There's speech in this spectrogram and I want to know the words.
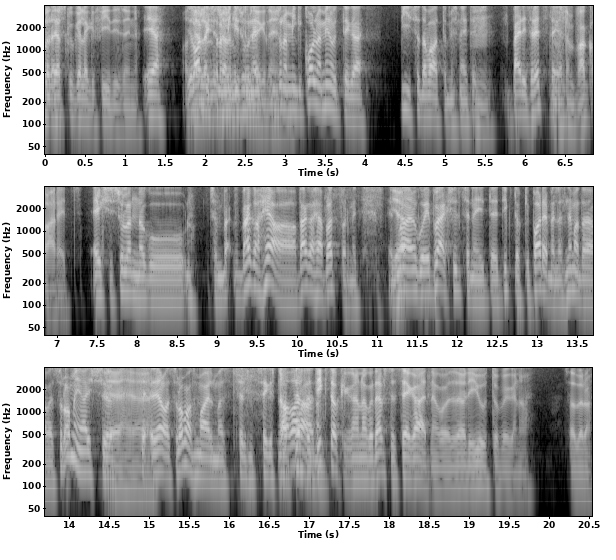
oled järsku kellegi feed'is on ju. jah, ja lambist sul on mingisugune, sul on mingi kolme minutiga viissada vaatamist näiteks mm., päris rets tegelikult no,. see on väga rets. ehk siis sul on nagu noh, see on väga hea, väga hea platvorm, et, et yeah. ma nagu ei poeks üldse neid Tiktoki paremini, las nemad ajavad seal omi asju yeah,, yeah. elavad seal omas maailmas, selles mõttes see, kes no, tahab vaata, teha. No. TikTokiga on nagu täpselt see ka, et nagu see oli Youtube'iga noh, saad aru?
